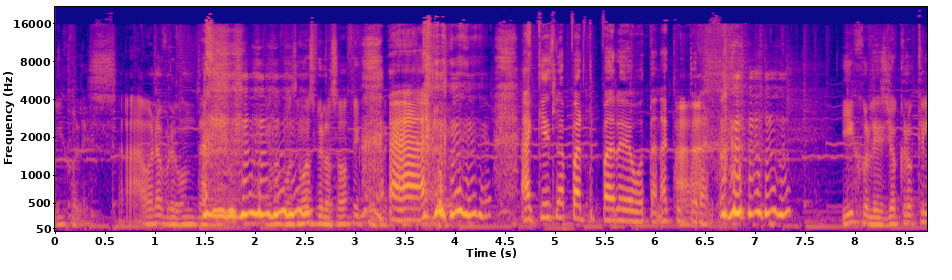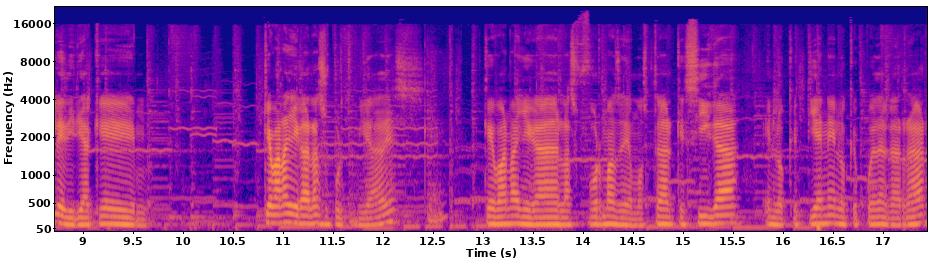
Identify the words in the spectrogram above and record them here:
Híjoles. Ah, buena pregunta. Nos pusimos filosóficos. Ah, aquí es la parte padre de Botana Cultural. Híjoles, yo creo que le diría que. Que van a llegar las oportunidades. Que van a llegar las formas de demostrar que siga en lo que tiene, en lo que puede agarrar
